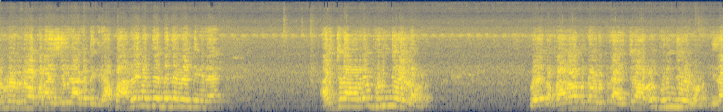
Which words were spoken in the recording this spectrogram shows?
உள்ளூர் ரூபா படம் செய்யறாங்க இருக்கிறேன் அப்ப அதே பத்தி என்ன வேண்டுகிறேன்? அர்ஜுனா அவர்கள் புரிஞ்சு கொள்ளவனும் பாராளுமன்ற உறுப்பினர் அர்ஜுனா அவர்கள் புரிஞ்சு கொள்ளணும். இதை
